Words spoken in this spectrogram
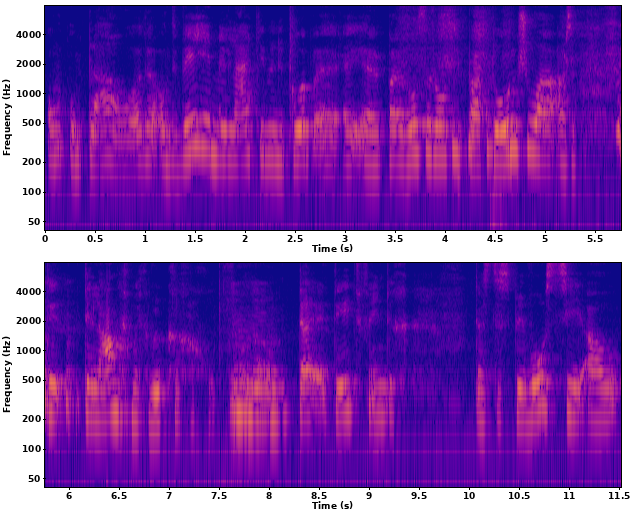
und, und, blau, oder? Und wehe, mir leite in einem Bub äh, äh, rosarote Partonschuhe an, also da lange ich mich wirklich an den Kopf. Mhm. Und da, dort finde ich, dass das Bewusstsein auch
